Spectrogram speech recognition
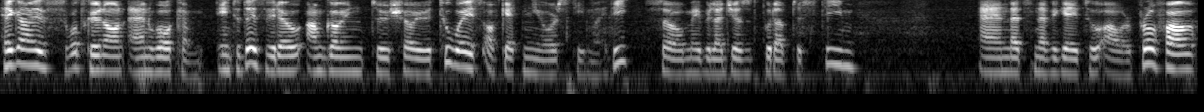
Hey guys, what's going on and welcome. In today's video I'm going to show you two ways of getting your Steam ID. So maybe let's just boot up the Steam and let's navigate to our profile.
